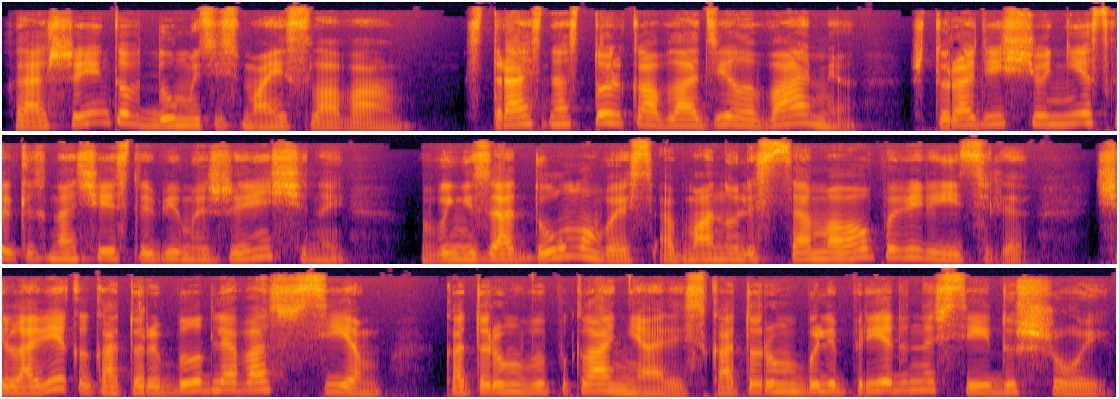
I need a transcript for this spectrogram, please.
хорошенько вдумайтесь в мои слова. Страсть настолько овладела вами, что ради еще нескольких ночей с любимой женщиной вы, не задумываясь, обманули самого повелителя, человека, который был для вас всем, которому вы поклонялись, которому были преданы всей душой.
